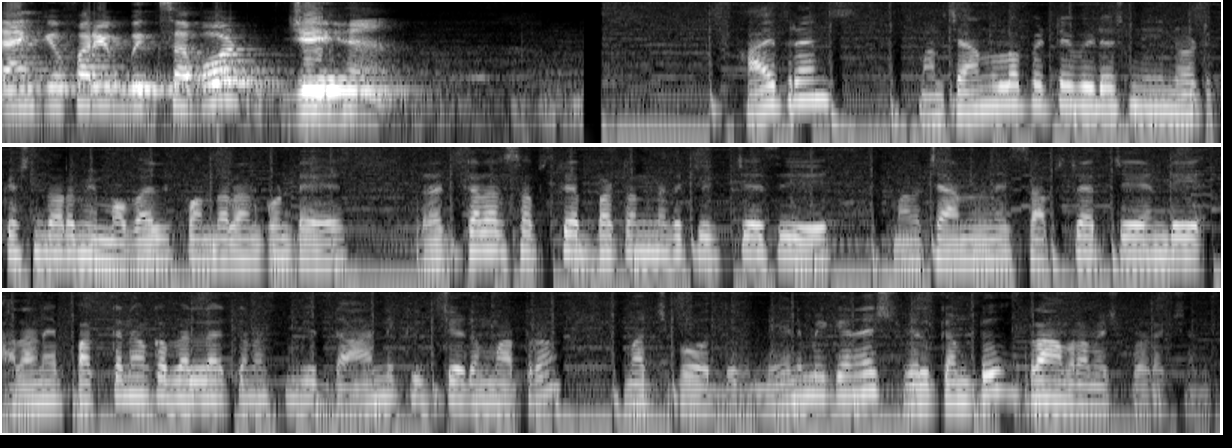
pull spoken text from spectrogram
thank you for you big support Jai Hind hi ఫ్రెండ్స్ మన ఛానల్లో పెట్టే వీడియోస్ని నోటిఫికేషన్ ద్వారా మీ మొబైల్కి పొందాలనుకుంటే రెడ్ కలర్ సబ్స్క్రైబ్ బటన్ మీద క్లిక్ చేసి మన ఛానల్ని సబ్స్క్రైబ్ చేయండి. అలానే పక్కనే ఒక బెల్ ఐకాన్ వస్తుంది. దాన్ని క్లిక్ చేయడం మాత్రం మర్చిపోవద్దు. నేను మీ Ganesh. Welcome to Ram Ramesh productions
